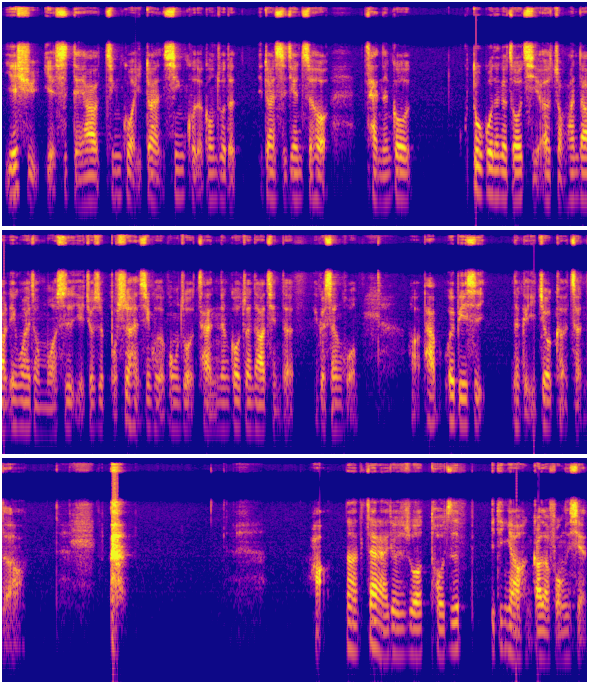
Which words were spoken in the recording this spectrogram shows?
也许也是得要经过一段辛苦的工作的一段时间之后，才能够度过那个周期，而转换到另外一种模式，也就是不是很辛苦的工作才能够赚到钱的一个生活。好，它未必是。那个一旧可成的哈，好，那再来就是说，投资一定要很高的风险。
